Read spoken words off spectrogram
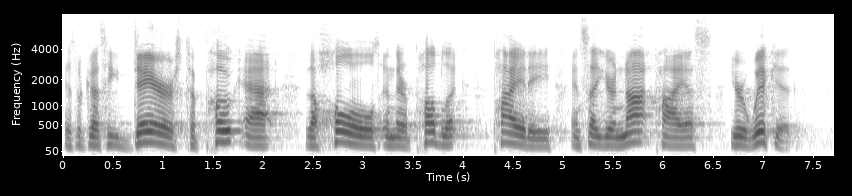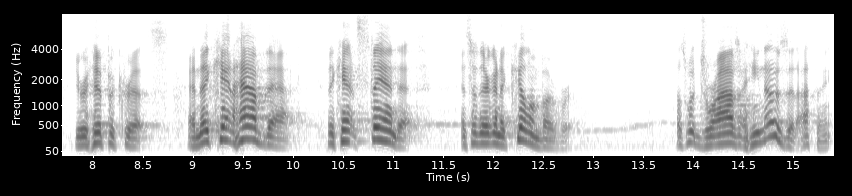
It's because he dares to poke at the holes in their public piety and say, You're not pious, you're wicked, you're hypocrites. And they can't have that. They can't stand it. And so they're going to kill him over it. That's what drives it. He knows it, I think.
